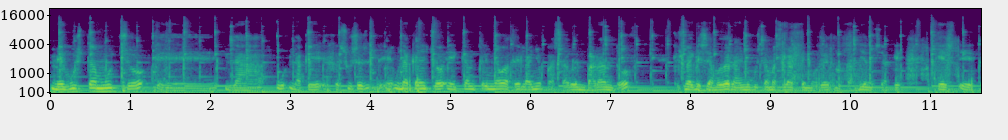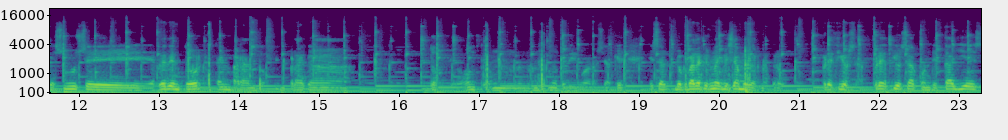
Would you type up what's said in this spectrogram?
me gusta mucho eh, la, la, que Jesús es, eh, una que han hecho, eh, que han terminado de hacer el año pasado en Barandov, que es una iglesia moderna, a mí me gusta más el arte moderno también, o sea que, que es Jesús Redentor, que está en Barandov, en Praga 12 o 11, no, te digo o sea que lo que pasa es que es una iglesia moderna, pero preciosa, preciosa, con detalles,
